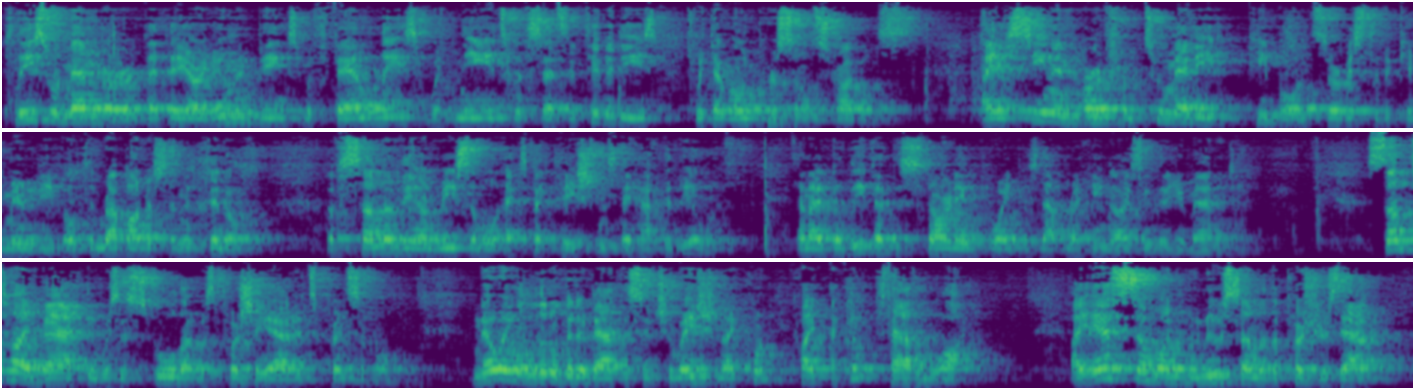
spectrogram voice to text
please remember that they are human beings with families, with needs, with sensitivities, with their own personal struggles. I have seen and heard from too many people in service to the community, both in Rabbanus and in Chinuch, of some of the unreasonable expectations they have to deal with. And I believe that the starting point is not recognizing their humanity. Some time back, there was a school that was pushing out its principal. Knowing a little bit about the situation, I couldn't quite I couldn't fathom why. I asked someone who knew some of the pushers out,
